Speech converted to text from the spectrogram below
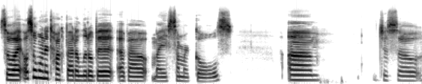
So I also want to talk about a little bit about my summer goals. Um, just so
